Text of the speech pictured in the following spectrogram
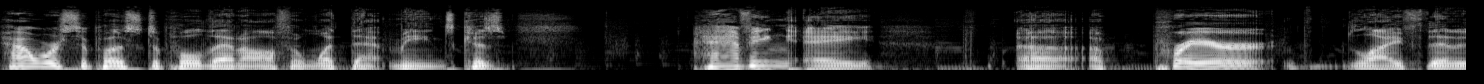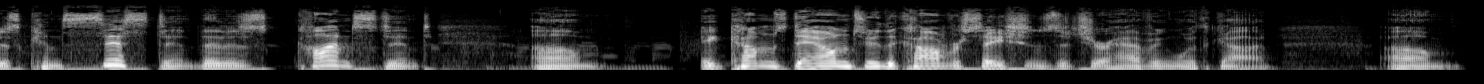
how we're supposed to pull that off and what that means. Because having a uh, a prayer life that is consistent, that is constant, um, it comes down to the conversations that you're having with God. Um,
